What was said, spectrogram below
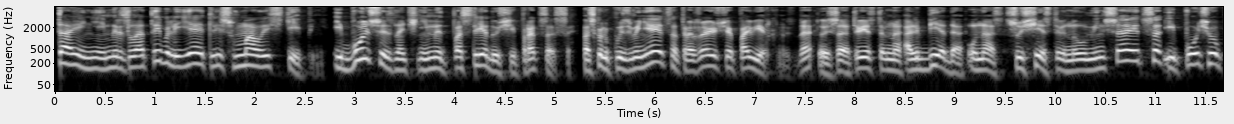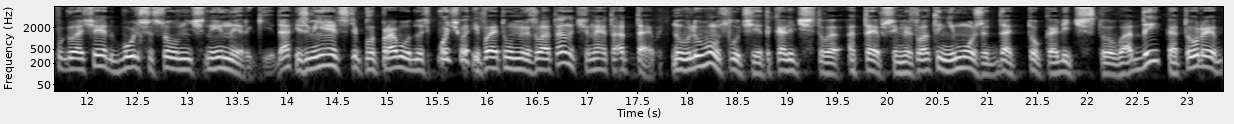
таяние мерзлоты влияет лишь в малой степени. И большее значение имеют последующие процессы, поскольку изменяется отражающая поверхность. Да? То есть, соответственно, альбедо у нас существенно уменьшается, и почва поглощает больше солнечной энергии. Да? Изменяется теплопроводность почвы, и поэтому мерзлота начинает оттаивать. Но в любом случае это количество оттаившей мерзлоты не может дать то количество воды, которое,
